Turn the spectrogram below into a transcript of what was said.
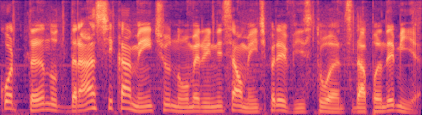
cortando drasticamente o número inicialmente previsto antes da pandemia.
